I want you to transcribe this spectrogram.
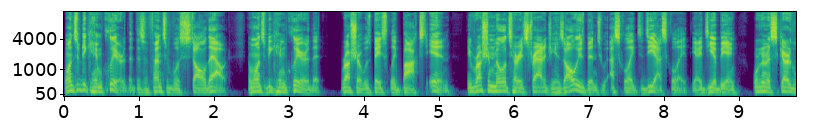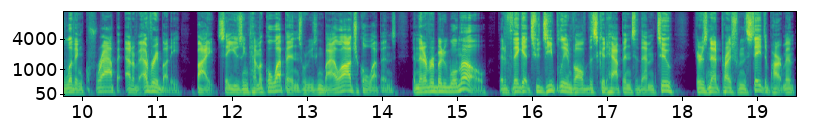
Once it became clear that this offensive was stalled out, and once it became clear that Russia was basically boxed in, the Russian military strategy has always been to escalate to de escalate. The idea being we're going to scare the living crap out of everybody by, say, using chemical weapons or using biological weapons. And then everybody will know that if they get too deeply involved, this could happen to them too. Here's Ned Price from the State Department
